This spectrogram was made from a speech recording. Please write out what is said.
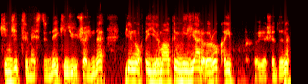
ikinci trimestrinde, ikinci üç ayında 1.26 milyar euro kayıp yaşadığını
